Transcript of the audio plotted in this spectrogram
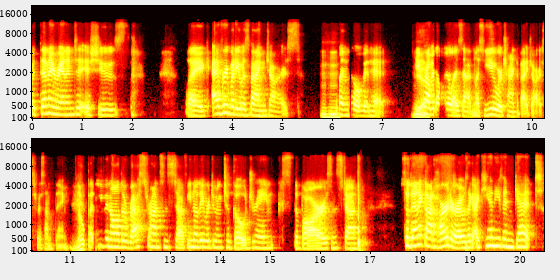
but then I ran into issues. like everybody was buying jars mm-hmm. when COVID hit. You yeah. probably don't realize that unless you were trying to buy jars for something. Nope. But even all the restaurants and stuff, you know, they were doing to go drinks, the bars and stuff. So then it got harder. I was like, I can't even get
